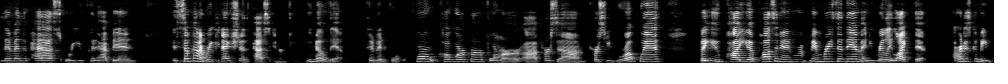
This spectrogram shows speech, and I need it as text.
them in the past, or you could have been it's some kind of reconnection of the past energy. You know them. It could have been a former co-worker, former uh, person um, person you grew up with, but you you have positive memories of them and you really like them. I heard it's gonna be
